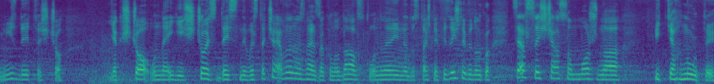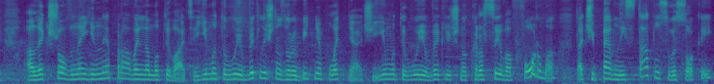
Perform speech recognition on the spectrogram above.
Мені здається, що якщо у неї щось десь не вистачає, вона не знає законодавство, у неї недостатньо фізична підготовка, це все з часом можна підтягнути. Але якщо в неї неправильна мотивація, її мотивує виключно заробітня платня, чи її мотивує виключно красива форма, та чи певний статус високий,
